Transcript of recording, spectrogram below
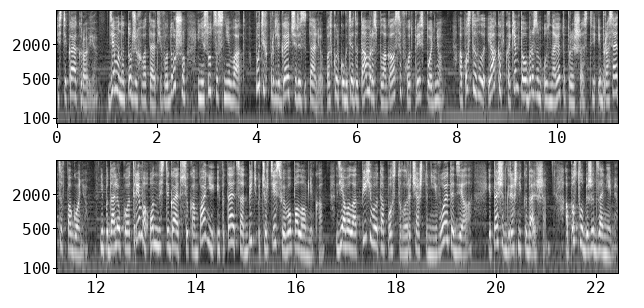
истекая кровью. Демоны тут же хватают его душу и несутся с ней в ад. Путь их пролегает через Италию, поскольку где-то там располагался вход в преисподнюю. Апостол Иаков каким-то образом узнает о происшествии и бросается в погоню. Неподалеку от Рима он настигает всю компанию и пытается отбить у чертей своего паломника. Дьяволы отпихивают апостола, рыча, что не его это дело, и тащат грешника дальше. Апостол бежит за ними.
